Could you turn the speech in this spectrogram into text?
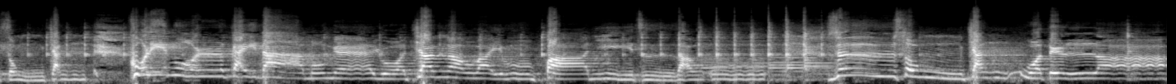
宋江，可怜我儿该大梦哎，越将啊外务把你知道，人送将我的儿啊。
